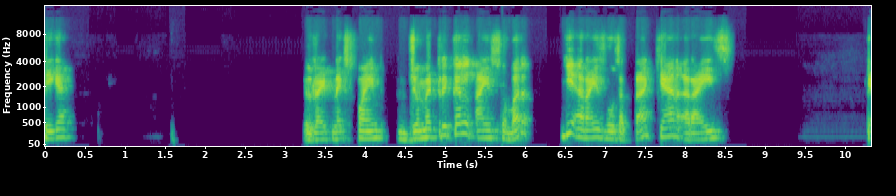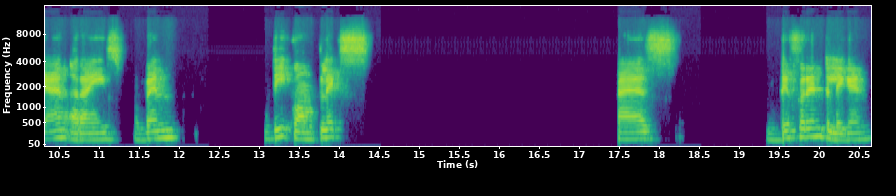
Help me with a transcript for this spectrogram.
ठीक है? Right next point geometrical isomer ये अराइज हो सकता है. Can arise can arise when the complex has different ligand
